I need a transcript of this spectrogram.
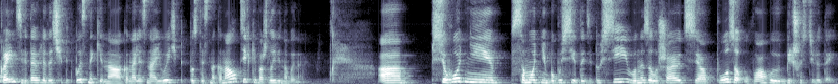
Українці, вітаю глядачі, підписники на каналі Знаю.ua. Підписуйтесь на канал, тільки важливі новини. А, сьогодні самотні бабусі та дідусі вони залишаються поза увагою більшості людей,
